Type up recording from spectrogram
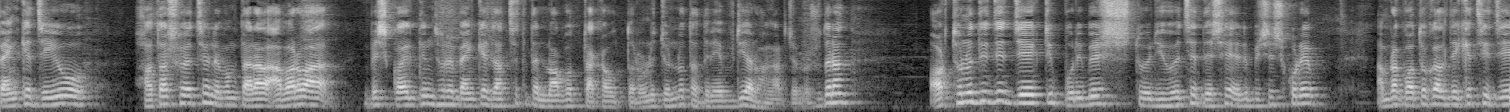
ব্যাংকে যেয়েও হতাশ হয়েছেন এবং তারা আবারও বেশ কয়েকদিন ধরে ব্যাংকে যাচ্ছে, তাদের নগদ টাকা উত্তোলনের জন্য তাদের এফডিআর ভাঙার জন্য। সুতরাং অর্থনীতির যে যে একটি পরিবেশ তৈরি হয়েছে দেশের, বিশেষ করে আমরা গতকাল দেখেছি যে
